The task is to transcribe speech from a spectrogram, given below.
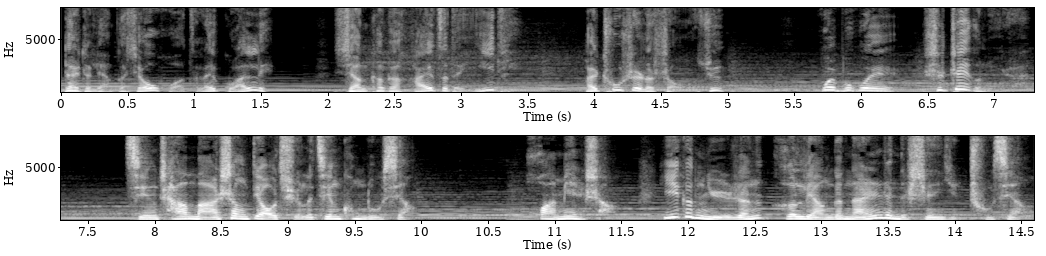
带着两个小伙子来馆里，想看看孩子的遗体，还出示了手续。会不会是这个女人？”警察马上调取了监控录像，画面上一个女人和两个男人的身影出现了，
